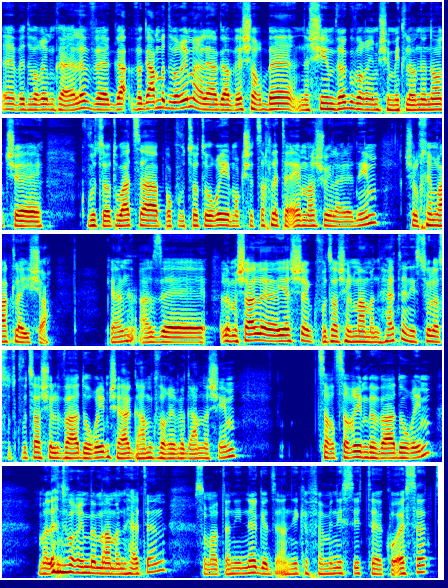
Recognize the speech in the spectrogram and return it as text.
אה, ודברים כאלה, וג, וגם בדברים האלה, אגב, יש הרבה נשים וגברים שמתלוננות שקבוצות וואטסאפ או קבוצות הורים, או כשצריך לתאם משהו לילדים, שולחים רק לאישה. כן? כן. אז אה, למשל, אה, יש קבוצה של מה מנהטן, ניסו לעשות קבוצה של ועד הורים, שהיה גם גברים וגם נשים, צרצרים בוועד הורים, מלא דברים באמא מנהטן. זאת אומרת, אני נגד זה, אני כפמיניסטית כועסת.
